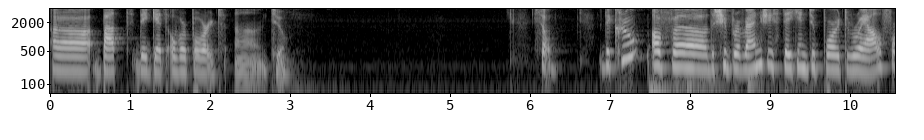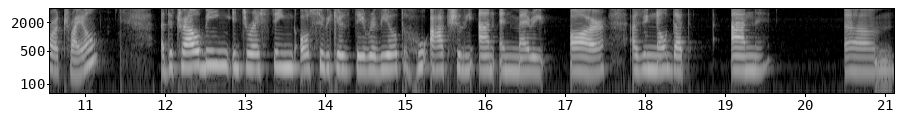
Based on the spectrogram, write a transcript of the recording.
uh, but they get overpowered um, too. So, the crew of uh, the ship Revenge is taken to Port Royal for a trial. Uh, the trial being interesting also because they revealed who actually Anne and Mary are, as we know that Anne um,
